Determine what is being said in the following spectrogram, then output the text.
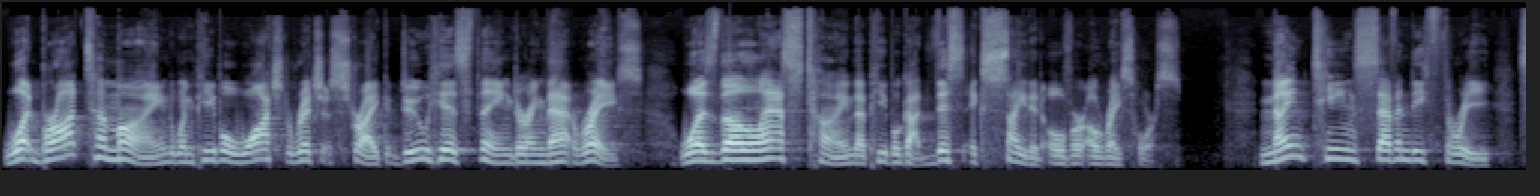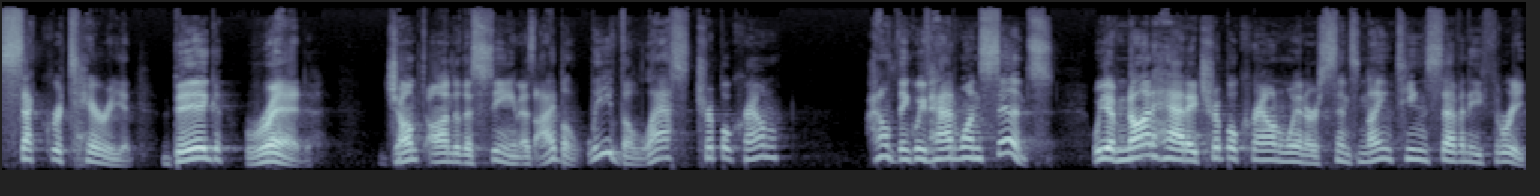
What brought to mind when people watched Rich Strike do his thing during that race was the last time that people got this excited over a racehorse. 1973, Secretariat, Big Red, jumped onto the scene as I believe the last Triple Crown. I don't think we've had one since. We have not had a Triple Crown winner since 1973.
